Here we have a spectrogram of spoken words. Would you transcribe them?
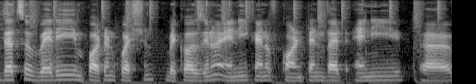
That's a very important question because you know any kind of content that any uh,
